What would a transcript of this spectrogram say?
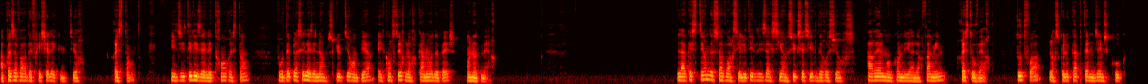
après avoir défriché les cultures restantes, ils utilisaient les troncs restants pour déplacer les énormes sculptures en pierre et construire leurs canots de pêche en haute mer. La question de savoir si l'utilisation successive des ressources a réellement conduit à leur famine reste ouverte. Toutefois, lorsque le capitaine James Cook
